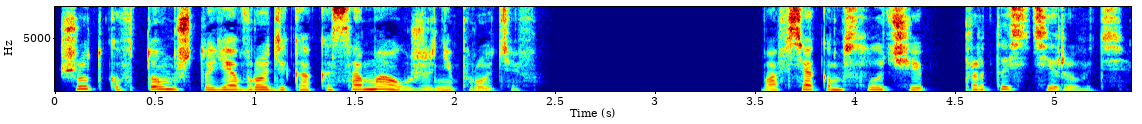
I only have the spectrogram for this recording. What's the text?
Шутка в том, что я вроде как и сама уже не против. Во всяком случае, протестировать.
